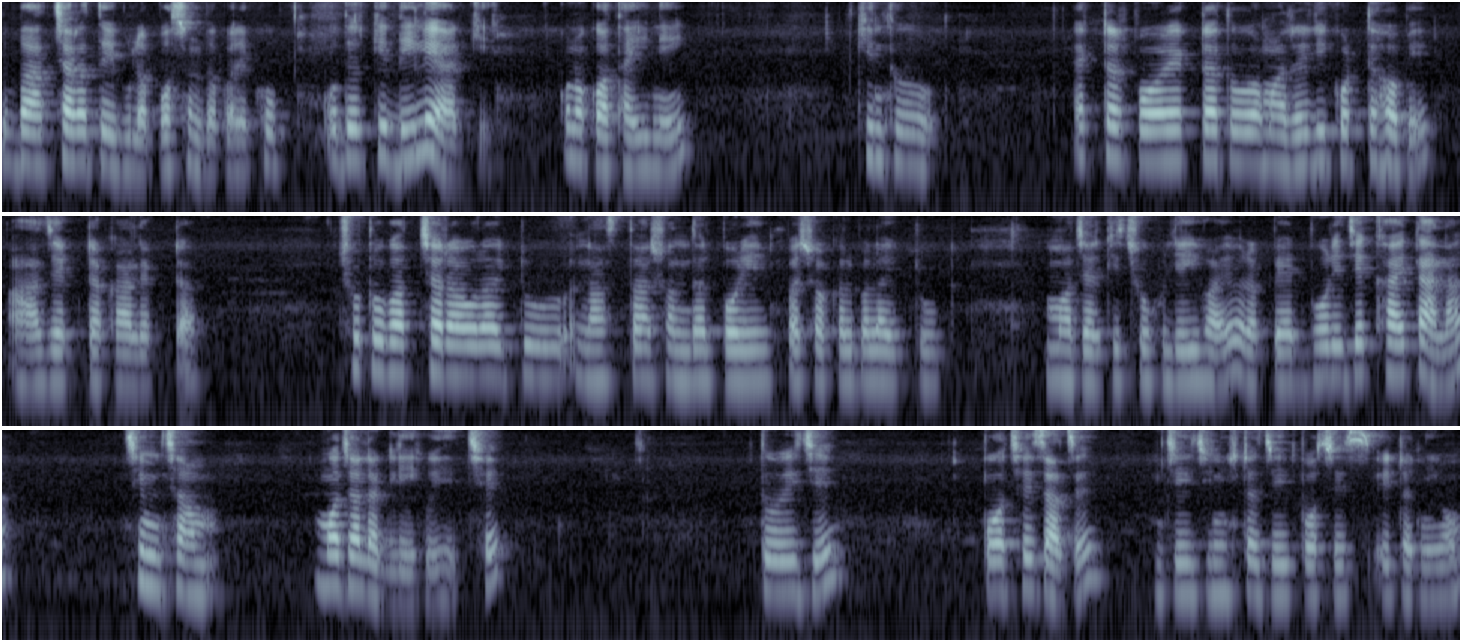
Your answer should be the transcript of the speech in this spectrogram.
তো বাচ্চারা তো এগুলো পছন্দ করে। খুব ওদেরকে দিলে আর কি, কোনো কথাই নেই। কিন্তু একটার পর একটা তো আমার রেডি করতে হবে। আজ একটা, কাল একটা। ছোট বাচ্চারা ওরা একটু নাস্তা সন্ধ্যার পরে বা সকালবেলা একটু মজার কিছু হলেই হয়, ওরা পেট ভরে যে খায় তা না। ছিমছাম মজা লাগলেই হয়েছে। তো এই যে প্রসেস আছে, যেই জিনিসটা যেই প্রসেস এটা নিয়ম।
